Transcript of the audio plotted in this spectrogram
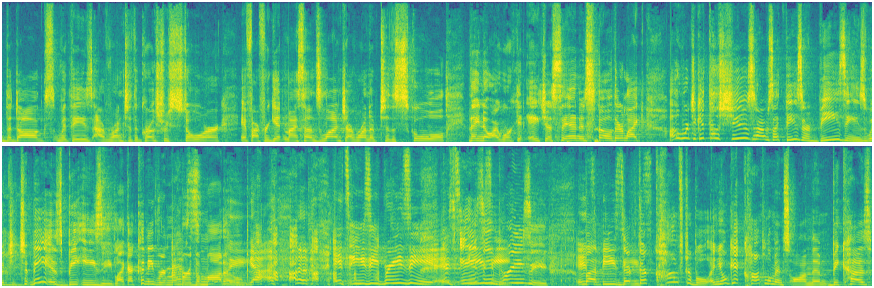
the dogs with these, I run to the grocery store. If I forget my son's lunch, I run up to the school. They know I work at HSN, and so they're like, oh, where'd you get those shoes? And I was like, these are Bzees, which to me is be easy. Like I couldn't even remember Absolutely. the motto. Yeah, it's easy breezy. It's, it's easy, easy breezy. It's but they're, they're, comfortable and you'll get compliments on them because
